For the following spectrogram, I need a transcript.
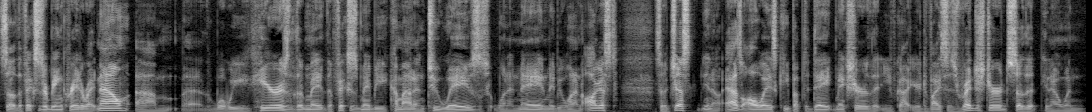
So the fixes are being created right now. Um, uh, what we hear is the may, the fixes maybe come out in two waves, one in May and maybe one in August. So just you know, as always, keep up to date. Make sure that you've got your devices registered so that you know when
